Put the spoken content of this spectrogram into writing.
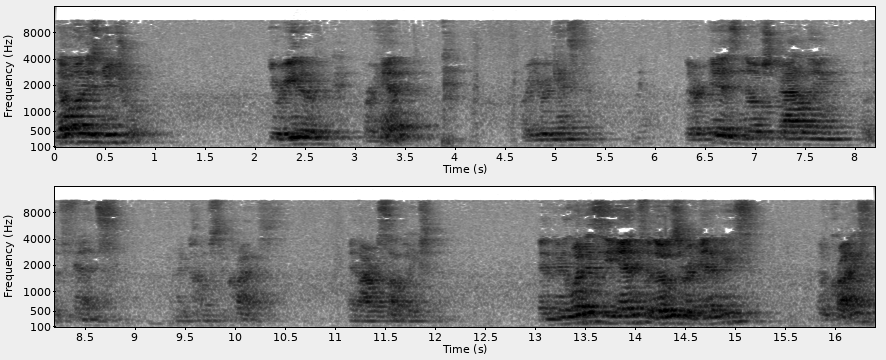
No one is neutral. You're either for him or you're against him. There is no straddling of the fence when it comes to Christ and our salvation. And, and what is the end for those who are enemies of Christ?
